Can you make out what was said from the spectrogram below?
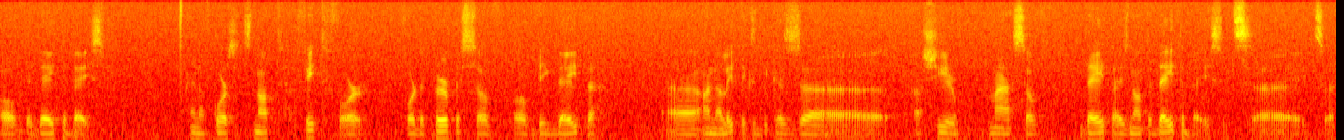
of the database. And of course, it's not fit for, for the purpose of, of big data uh, analytics because uh, a sheer mass of data is not a database. It's uh, it's a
